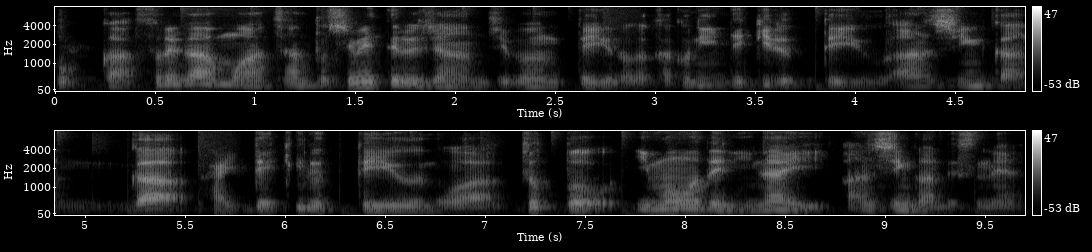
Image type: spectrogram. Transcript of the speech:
そっか、それがもうあちゃんと閉めてるじゃん、自分っていうのが確認できるっていう安心感がはいできるっていうのは、ちょっと今までにない安心感ですね。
